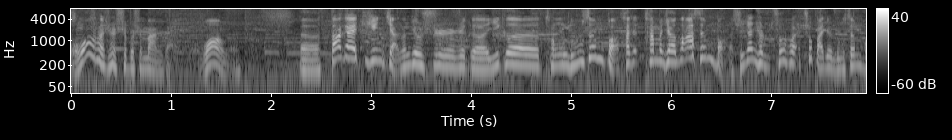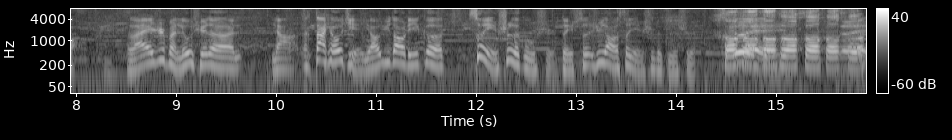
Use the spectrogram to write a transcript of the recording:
我忘了这是不是漫改，我忘了。呃，大概剧情讲的就是这个一个从卢森堡，他叫他们叫拉森堡，实际上就是说白说白就卢森堡，来日本留学的两大小姐然后遇到了一个摄影师的故事，对，是遇到了摄影师的故事，呵呵呵呵呵呵呵，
